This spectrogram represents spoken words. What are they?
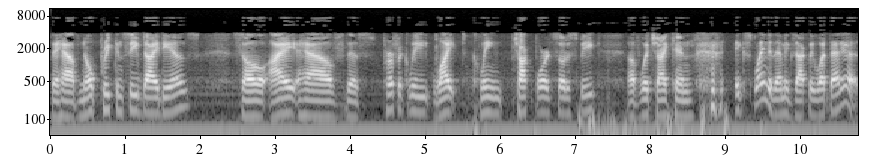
They have no preconceived ideas. So I have this perfectly white, clean chalkboard, so to speak, of which I can explain to them exactly what that is.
